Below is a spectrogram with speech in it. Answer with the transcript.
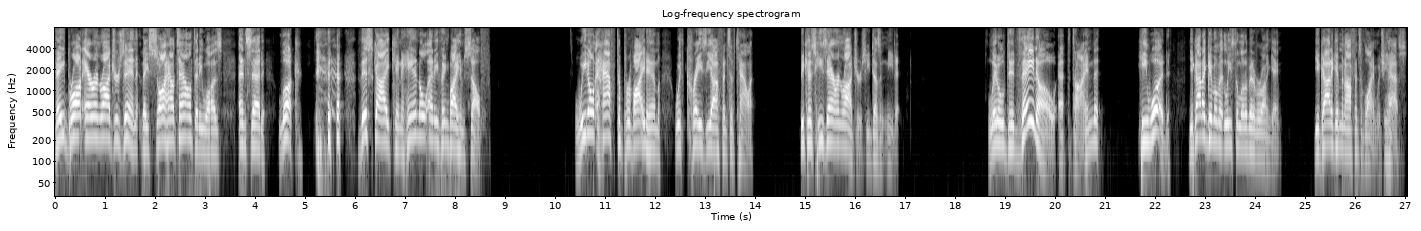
they brought Aaron Rodgers in. They saw how talented he was and said, look, this guy can handle anything by himself. We don't have to provide him with crazy offensive talent because he's Aaron Rodgers. He doesn't need it. Little did they know at the time that he would. You got to give him at least a little bit of a running game. You got to give him an offensive line, which he has.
